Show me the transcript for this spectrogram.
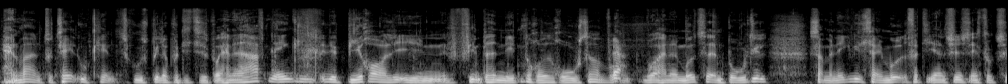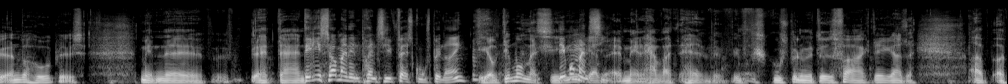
Han var en totalt ukendt skuespiller på det tidspunkt. Han havde haft en enkelt birolle i en film, der hed 19 Røde Roser, hvor, ja. hvor han havde modtaget en bodil, som man ikke ville tage imod, fordi han syntes, at instruktøren var håbløs. Men øh, da han... Det er så man en principfast skuespiller, ikke? Jo, det må man sige. Det må man sige. Altså, men han var han, skuespiller med dødsforagt, ikke? Altså, og, og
